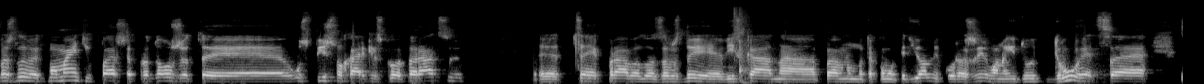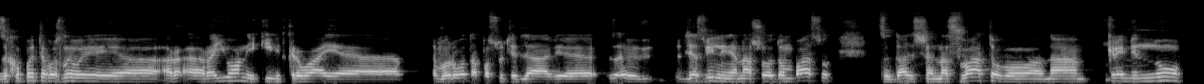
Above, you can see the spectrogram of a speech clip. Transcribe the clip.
важливих моментів. Перше, продовжити успішну харківську операцію. Е, Це, як правило, завжди війська на певному такому підйомі, куражі, вони йдуть. Друге, це захопити важливий е, район, який відкриває е, ворота, по суті, для, для звільнення нашого Донбасу. Це далі на Сватово, на Кремінну,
